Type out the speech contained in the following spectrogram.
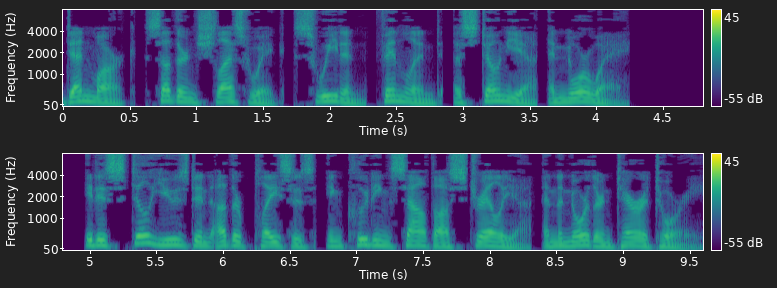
Denmark, southern Schleswig, Sweden, Finland, Estonia, and Norway. It is still used in other places, including South Australia, and the Northern Territory.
